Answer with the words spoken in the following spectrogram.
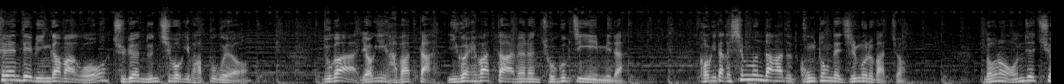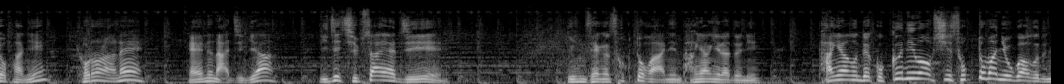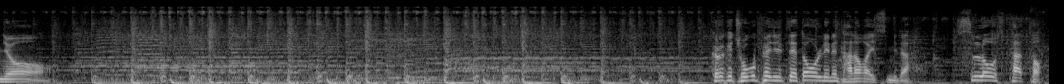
트렌드에 민감하고 주변 눈치 보기 바쁘고요. 누가 여기 가봤다, 이거 해봤다 하면은 조급증이입니다. 거기다가 신문 당하듯 공통된 질문을 받죠. 너는 언제 취업하니? 결혼 안 해? 애는 아직이야? 이제 집 사야지. 인생은 속도가 아닌 방향이라더니 방향은 됐고 끊임없이 속도만 요구하거든요. 그렇게 조급해질 때 떠올리는 단어가 있습니다. Slow starter.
